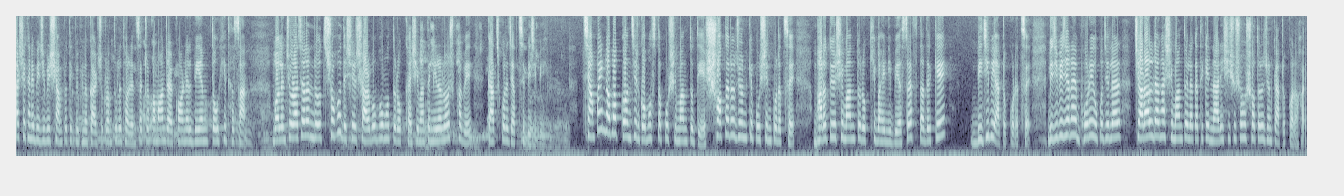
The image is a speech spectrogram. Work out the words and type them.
আর সেখানে বিজিবির সাম্প্রতিক বিভিন্ন কার্যক্রম তুলে ধরেন sector commander colonel B M Tauhid Hasan. বলেন, চোরাচালান রোধ সহ দেশের সার্বভৌমত্ব রক্ষায় সীমান্তে নিরলসভাবে কাজ করে যাচ্ছে বিজিবি চাঁপাই নবাবগঞ্জের গোমস্তাপুর সীমান্ত দিয়ে সতেরো জনকে পোষণ করেছে ভারতীয় সীমান্ত রক্ষী বাহিনী বিএসএফ। তাদেরকে বিজিবি আটক করেছে। বিজিবি জানায়, ভোরে উপজেলার চারালডাঙ্গা সীমান্ত এলাকা থেকে নারী শিশু সহ সতেরো জনকে আটক করা হয়।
